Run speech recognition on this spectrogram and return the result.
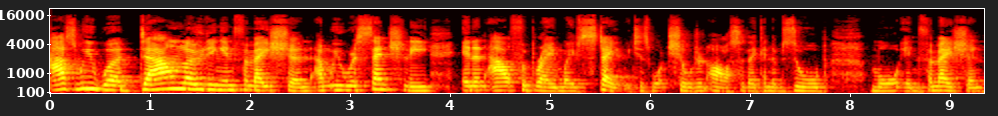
as we were downloading information and we were essentially in an alpha brainwave state, which is what children are, so they can absorb more information.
